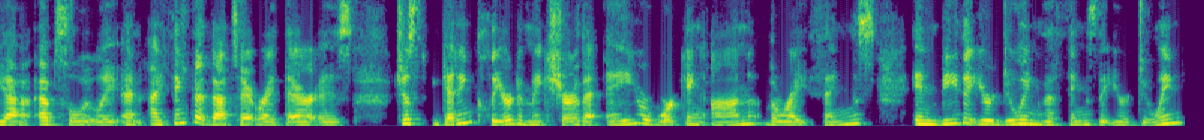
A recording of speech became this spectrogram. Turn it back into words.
Yeah, absolutely. And I think that that's it right there is just getting clear to make sure that A, you're working on the right things, and B, that you're doing the things that you're doing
